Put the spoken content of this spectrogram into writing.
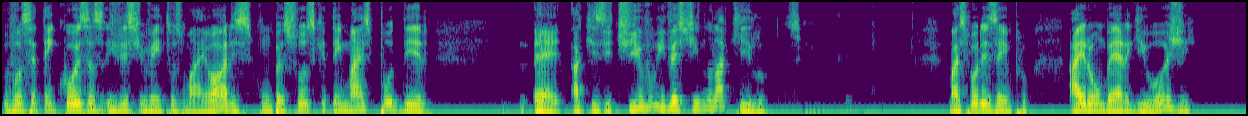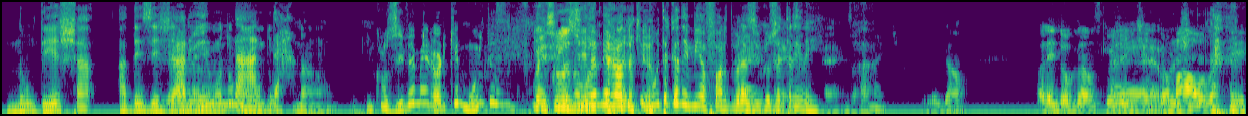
você tem coisas, investimentos maiores com pessoas que têm mais poder é, aquisitivo investindo naquilo. Sim. Mas, por exemplo, a Ironberg hoje não deixa a desejar É em nada. mundo. Não. Inclusive é melhor do que muitas Inclusive do é melhor do que muita academia fora do Brasil É, que eu já é, treinei. É, exatamente. Legal. Falei, Douglas, que hoje a gente É, ia ter uma hoje- aula aqui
